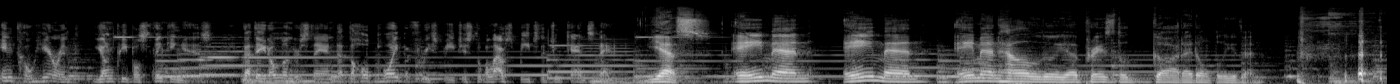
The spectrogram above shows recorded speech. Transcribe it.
incoherent young people's thinking is, that they don't understand that the whole point of free speech is to allow speech that you can't stand. Yes. Amen. Amen. Amen. Hallelujah. Praise the God I don't believe in.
